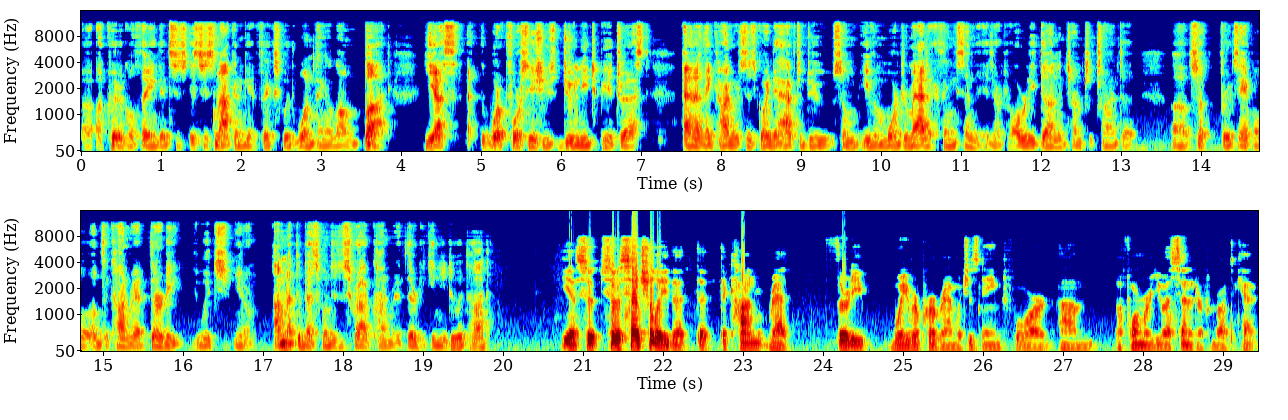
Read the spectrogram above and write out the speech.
a, a critical thing. That's just, it's just not going to get fixed with one thing alone. But yes, the workforce issues do need to be addressed. And I think Congress is going to have to do some even more dramatic things than it has already done in terms of trying to, uh, so for example, of the Conrad 30, which, you know, I'm not the best one to describe Conrad 30. Can you do it, Todd? Yeah, so so essentially, the the, the Conrad 30 waiver program, which is named for um, a former U.S. senator from North Dakota,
